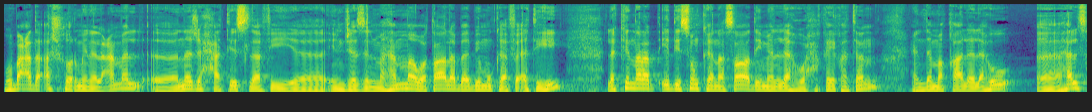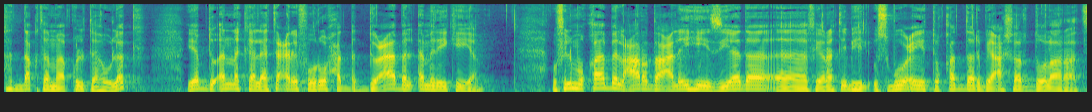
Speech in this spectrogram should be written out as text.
وبعد أشهر من العمل آه، نجح تسلا في آه، إنجاز المهمة وطالب بمكافأته. لكن رد إديسون كان صادما له حقيقة عندما قال له آه، هل صدقت ما قلته لك؟ يبدو أنك لا تعرف روح الدعابة الأمريكية. وفي المقابل عرض عليه زيادة في راتبه الأسبوعي تقدر بعشر دولارات.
